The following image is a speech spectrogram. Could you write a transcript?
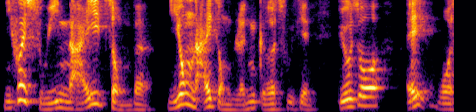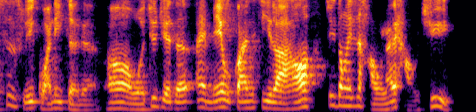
你会属于哪一种的？你用哪一种人格出现？比如说，哎，我是属于管理者的哦，我就觉得哎没有关系啦哦，这东西是好来好去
